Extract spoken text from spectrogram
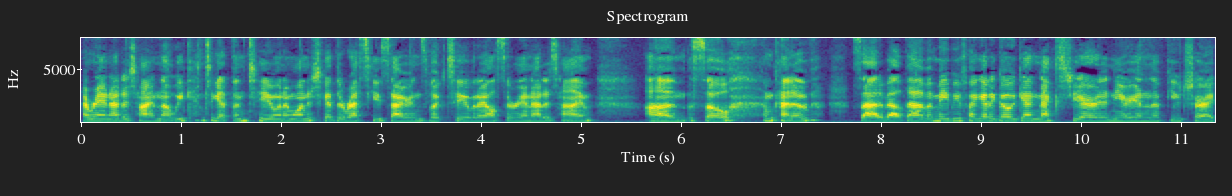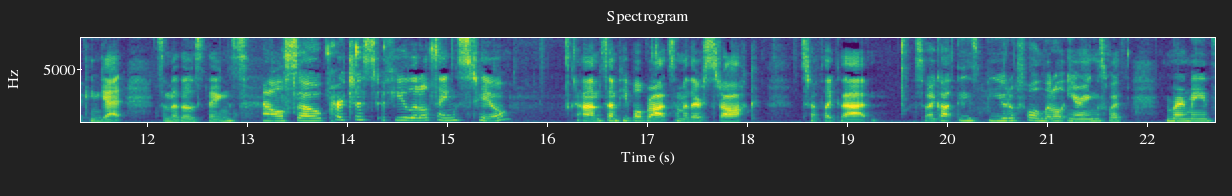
I ran out of time that weekend to get them too, and I wanted to get the Rescue Sirens book too, but I also ran out of time. Um, so I'm kind of sad about that, but maybe if I get to go again next year and near in the future, I can get some of those things. I also purchased a few little things too. Um, some people brought some of their stock, stuff like that. So I got these beautiful little earrings with mermaids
